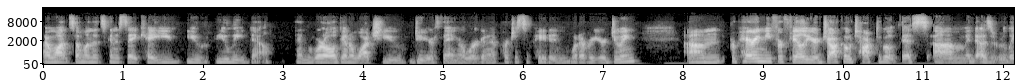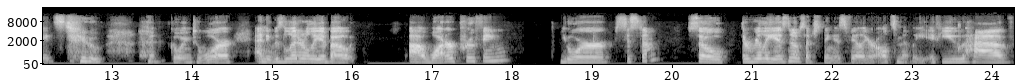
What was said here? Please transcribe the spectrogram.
I want someone that's going to say, "Okay, you you you lead now, and we're all going to watch you do your thing, or we're going to participate in whatever you're doing." Um, preparing me for failure. Jocko talked about this, um, and as it relates to going to war, and it was literally about uh, waterproofing your system. So there really is no such thing as failure ultimately. If you have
